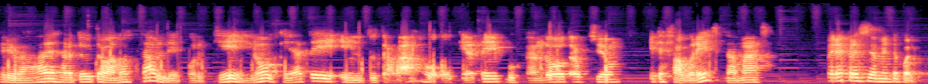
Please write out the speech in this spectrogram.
pero vas a dejar tu trabajo estable. ¿Por qué? No, quédate en tu trabajo o quédate buscando otra opción que te favorezca más. Pero es precisamente por eso.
